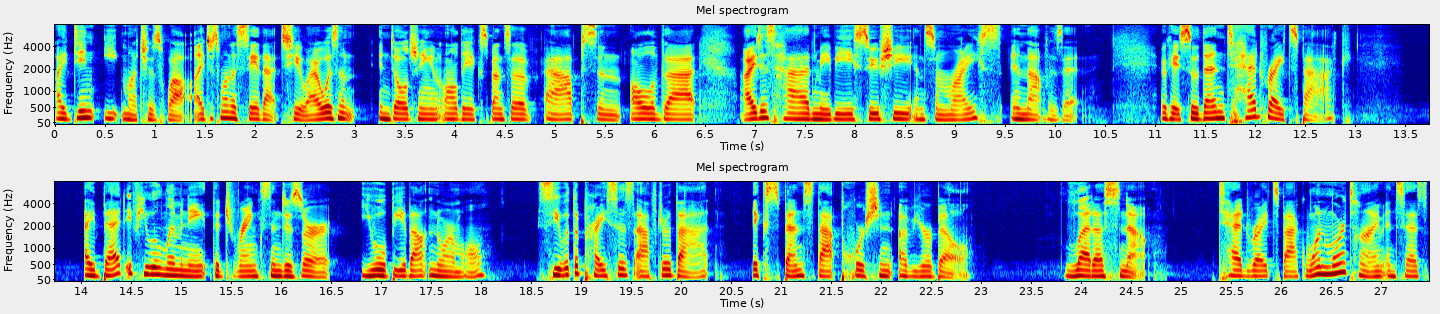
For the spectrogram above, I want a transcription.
I didn't eat much as well. I just want to say that too. I wasn't indulging in all the expensive apps and all of that. I just had maybe sushi and some rice, and that was it. Okay, so then Ted writes back I bet if you eliminate the drinks and dessert, you will be about normal. See what the price is after that. Expense that portion of your bill. Let us know. Ted writes back one more time and says,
